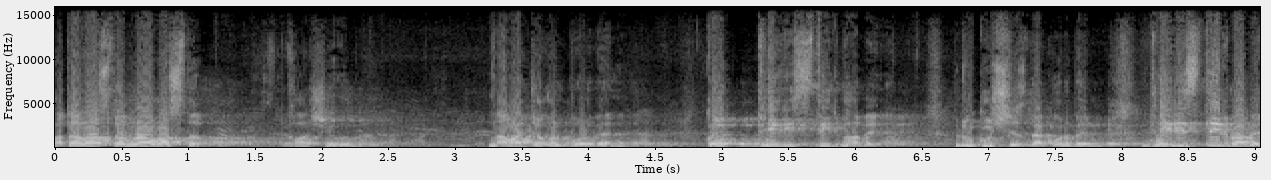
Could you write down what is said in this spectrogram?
কথা বাস্তব না অবাস্তব? নামাজ যখন পড়বেন, খুব ধীর স্থির ভাবে রুকু সেজদা করবেন। ধীর স্থির ভাবে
